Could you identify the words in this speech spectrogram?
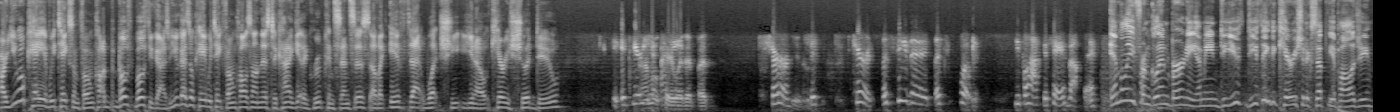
Are you okay if we take some phone calls? Both both you guys. Are you guys okay if we take phone calls on this to kind of get a group consensus of like if that what she you know Carrie should do? It's your. I'm I okay mean, with it, but Sure. You know. Sure. Let's see the. Let's see what people have to say about this. Emily from Glen Burnie. I mean, do you do you think that Carrie should accept the apology?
